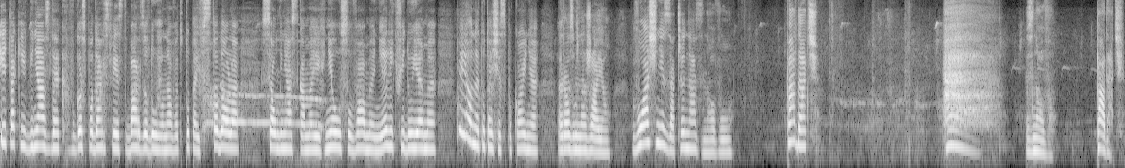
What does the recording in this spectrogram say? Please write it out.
I takich gniazdek w gospodarstwie jest bardzo dużo, nawet tutaj w stodole są gniazdka, my ich nie usuwamy, nie likwidujemy i one tutaj się spokojnie rozmnażają. Właśnie zaczyna znowu padać. Znowu padać.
